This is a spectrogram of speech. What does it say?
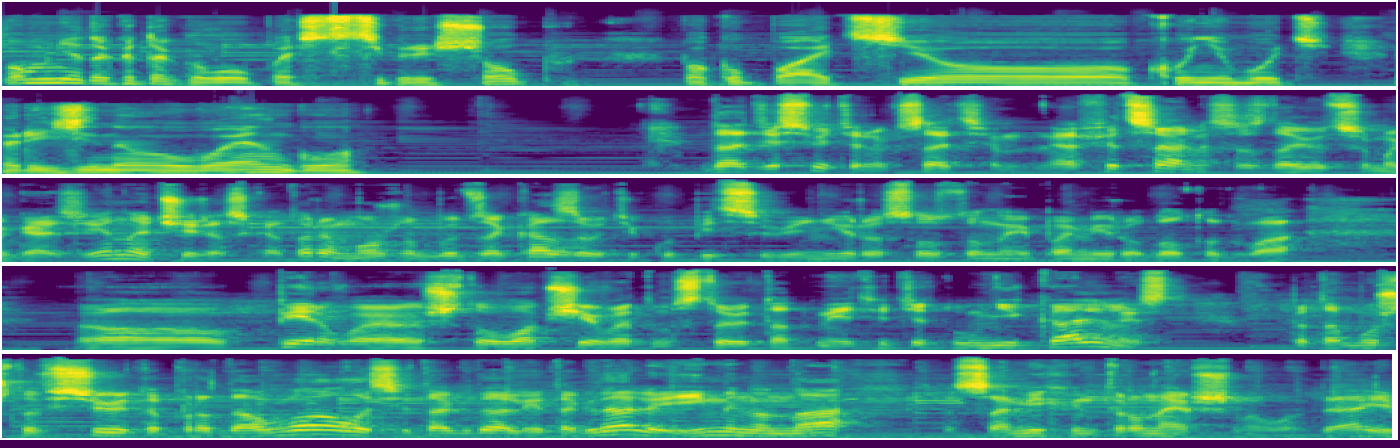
По мне так это глупость. Shop покупать э, какую-нибудь резиновую венгу. Да, действительно, кстати, официально создаются магазины, через которые можно будет заказывать и купить сувениры, созданные по миру Dota 2. Э, первое, что вообще в этом стоит отметить, это уникальность потому что все это продавалось и так далее, и так далее, именно на самих интернешнлах, да, и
